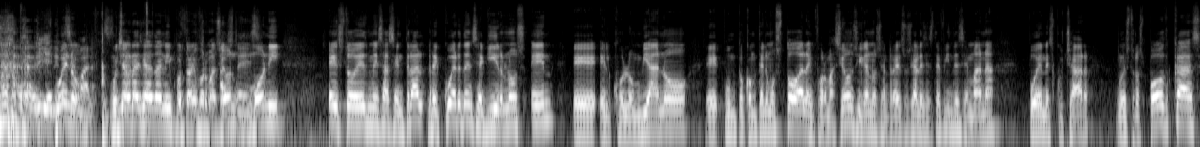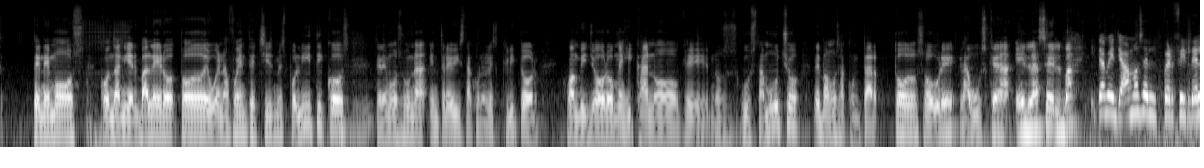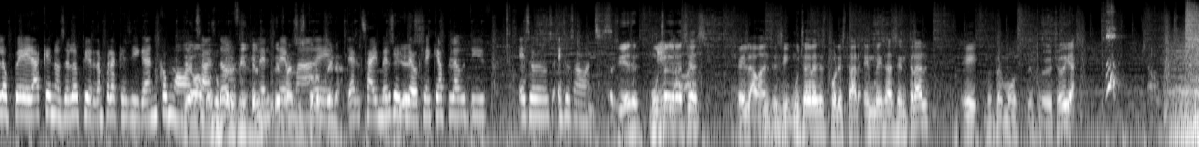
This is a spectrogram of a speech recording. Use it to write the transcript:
Bueno, muchas gracias Dani por toda la información. Moni, esto es Mesa Central. Recuerden seguirnos en eh, elcolombiano.com. Tenemos toda la información. Síganos en redes sociales. Este fin de semana pueden escuchar nuestros podcasts. Tenemos con Daniel Valero todo de buena fuente, chismes políticos. Tenemos una entrevista con el escritor Juan Villoro, mexicano que nos gusta mucho. Les vamos a contar todo sobre la búsqueda en la selva. Y también llevamos el perfil de Lopera, que no se lo pierdan para que sigan como Llevamos un avanzando perfil del- en el de tema de, Alzheimer, Así que creo es. que hay que aplaudir esos, esos avances. Así es. Muchas El gracias. El avance, sí. Muchas gracias por estar en Mesa Central. Eh, nos vemos dentro de ocho días. Chao.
